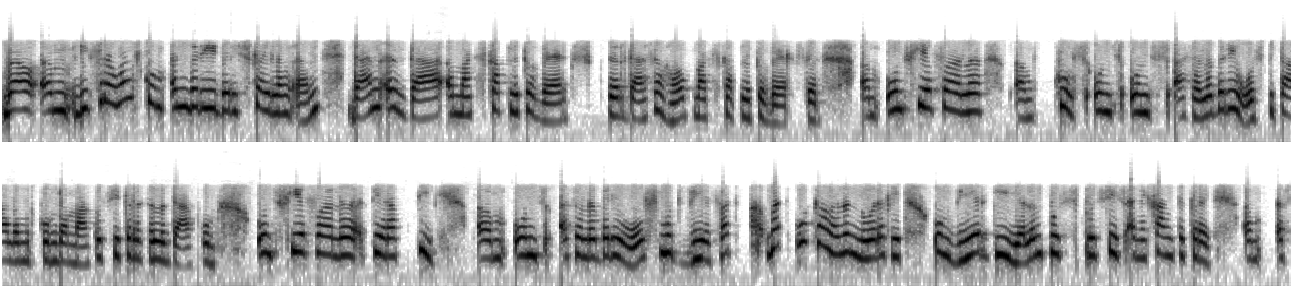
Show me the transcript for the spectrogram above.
Wel, ehm um, die vrouens kom in by die, by die skuilings in, dan is daar 'n maatskaplike werkster, daar's 'n hulpmaatskaplike werkster. Um, ons gee vir hulle um, kos ons ons as hulle by die hospitaal moet kom, dan maak ons seker dat hulle daar kom. Ons gee vir hulle terapie. Um, ons as hulle by die hof moet wees, wat wat ook al hulle nodig het om weer die helingsproses aan die gang te kry. Um, as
